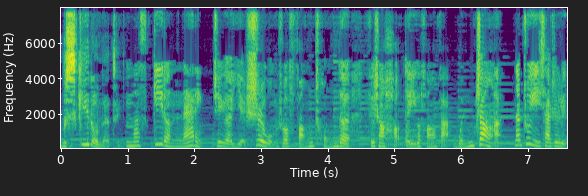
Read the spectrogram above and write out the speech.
mosquito netting. mosquito netting 这个也是我们说防虫的非常好的一个方法，蚊帐啊。那注意一下，这里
